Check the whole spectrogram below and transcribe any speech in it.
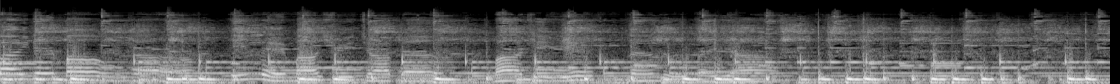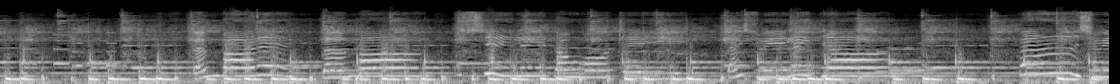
ပိုင်နဲ့မောင်ကအင်းလေမှရွှေချပန်းမာကြီးရဲ့လမ်းလိုမယားတန်ပါတဲ့တန်ပါရှိလေတောင်မော်ထေးတန်ရွှေလေးပြတန်ရွှေ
